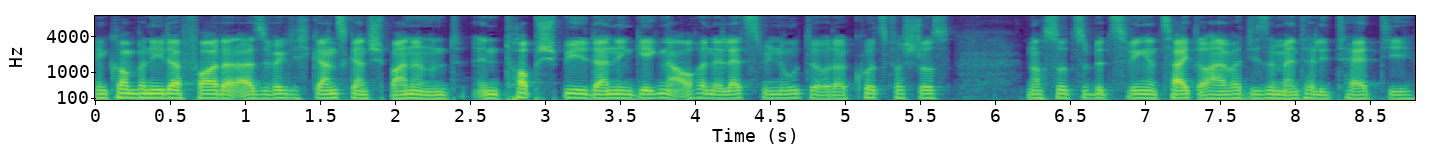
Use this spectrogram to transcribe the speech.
den Company da fordert. Also wirklich ganz, ganz spannend und in Topspiel dann den Gegner auch in der letzten Minute oder kurz vor Schluss noch so zu bezwingen, zeigt auch einfach diese Mentalität, die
